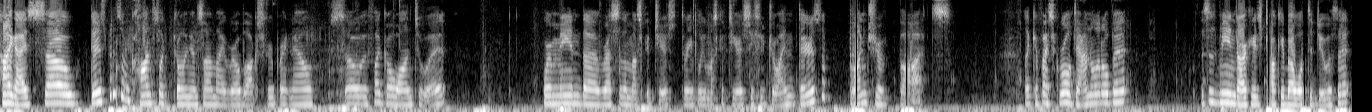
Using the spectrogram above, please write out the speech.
Hi guys, so there's been some conflict going inside my Roblox group right now. So if I go on to it, where me and the rest of the musketeers, three blue musketeers, you should join, there's a bunch of bots. Like if I scroll down a little bit, this is me and Dark Age talking about what to do with it.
